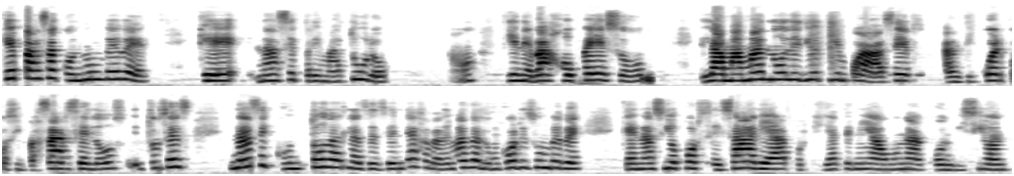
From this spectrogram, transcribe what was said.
¿Qué pasa con un bebé que nace prematuro, ¿no? Tiene bajo peso, la mamá no le dio tiempo a hacer anticuerpos y pasárselos, entonces nace con todas las desventajas. Además, a lo mejor es un bebé que nació por cesárea, porque ya tenía una condición,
